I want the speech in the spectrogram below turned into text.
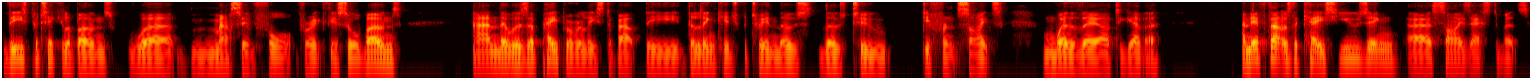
These particular bones were massive for for ichthyosaur bones, and there was a paper released about the the linkage between those those two different sites and whether they are together. And if that was the case, using uh, size estimates,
